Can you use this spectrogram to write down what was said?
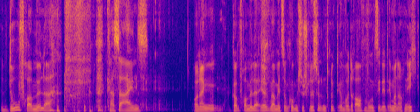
du, Frau Müller, Kasse 1. Und dann kommt Frau Müller irgendwann mit so einem komischen Schlüssel und drückt irgendwo drauf und funktioniert immer noch nicht.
